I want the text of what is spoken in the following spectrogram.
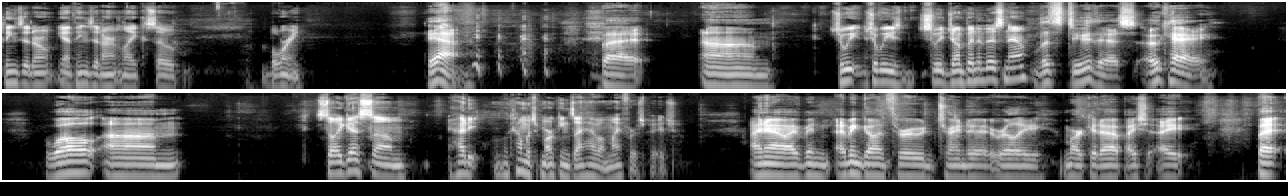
Things that aren't yeah, things that aren't like so boring. Yeah. but um Should we should we should we jump into this now? let's do this. Okay. Well, um So I guess um how do you, look how much markings I have on my first page. I know I've been I've been going through and trying to really mark it up. I should I but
